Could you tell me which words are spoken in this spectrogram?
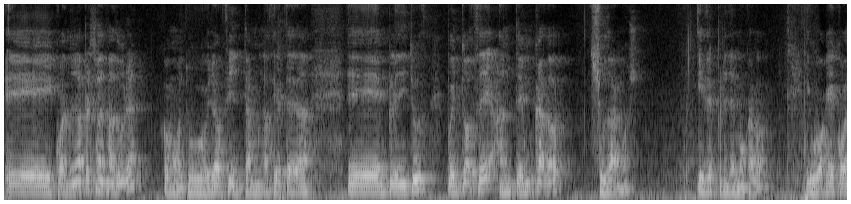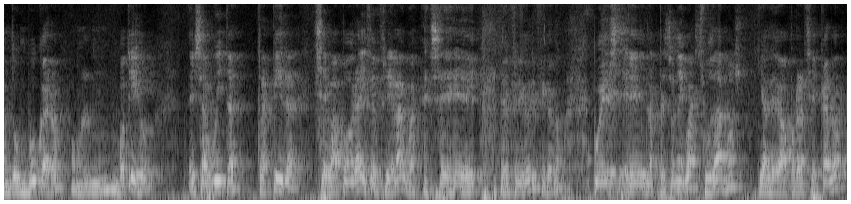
eh, cuando una persona es madura, como tú o yo, en fin, estamos en una cierta edad eh, en plenitud, pues entonces ante un calor sudamos y desprendemos calor. Igual que cuando un búcaro, un botijo, esa agüita transpira, se evapora y se enfría el agua. El frigorífico, ¿no? Pues eh, las personas igual sudamos y al evaporarse el calor,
